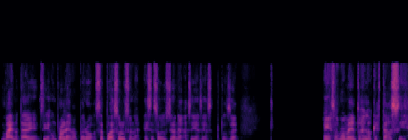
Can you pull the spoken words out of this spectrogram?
Bueno, está bien, sí, es un problema, pero se puede solucionar. Y se soluciona así, así, así. Entonces, en esos momentos en los que he estado así.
